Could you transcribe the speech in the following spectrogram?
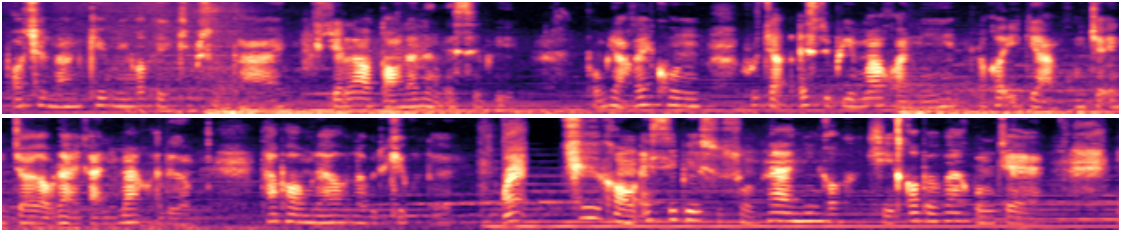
เพราะฉะนั้นคลิปนี้ก็คือคลิปสุดท้ายที่จะเล่าตอนละ1 SCP ผมอยากให้คุณรู้จัก SCP มากกว่านี้ แล้วก็อีกอย่างคุณจะ enjoy กับรายการนี้มากกว่าเดิม ถ้าพร้อมแล้วเราไปดูคลิปกันเลย ชื่อของ SCP-005 นี่ก็คือคีย์ก็แปลว่ากุญแจ ใน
